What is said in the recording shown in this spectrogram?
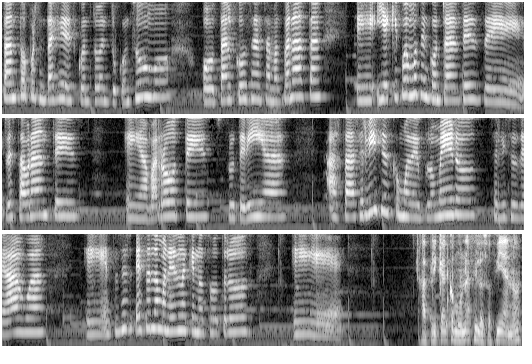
tanto porcentaje de descuento en tu consumo o tal cosa está más barata. Eh, y aquí podemos encontrar desde restaurantes, eh, abarrotes, fruterías, hasta servicios como de plomeros, servicios de agua. Eh, entonces, esta es la manera en la que nosotros... Aplican como una filosofía, ¿no?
